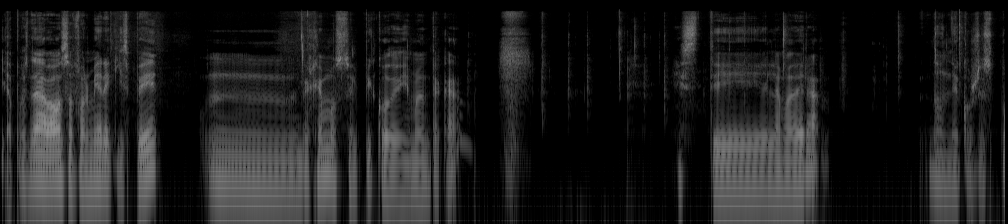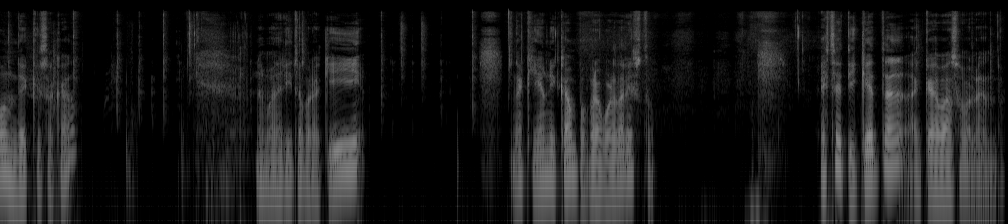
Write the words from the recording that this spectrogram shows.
Ya, pues nada, vamos a farmear XP. Mm, dejemos el pico de diamante acá. Este, la madera donde corresponde, que es acá. La maderita por aquí. Aquí ya no hay campo para guardar esto. Esta etiqueta acá va sobrando.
